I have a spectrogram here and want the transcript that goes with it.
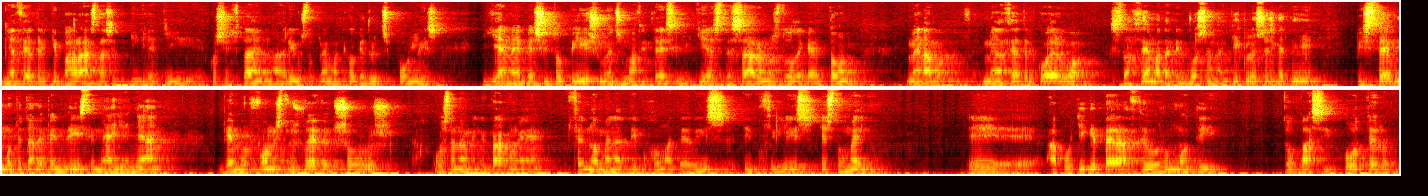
μια θεατρική παράσταση την Κυριακή 27 Ιανουαρίου στο Πνευματικό Κέντρο της πόλης για να ευαισθητοποιήσουμε τους μαθητές ηλικίας 4 12 ετών με ένα, με ένα θεατρικό έργο στα θέματα ακριβώς της ανακύκλωσης, γιατί πιστεύουμε ότι όταν επενδύει στη νέα γενιά, διαμορφώνεις τους βέβαιους όρους ώστε να μην υπάρχουν φαινόμενα τύπου χωματερής, τύπου φυλής και στο μέλλον. Ε, από εκεί και πέρα θεωρούμε ότι το βασικότερο,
